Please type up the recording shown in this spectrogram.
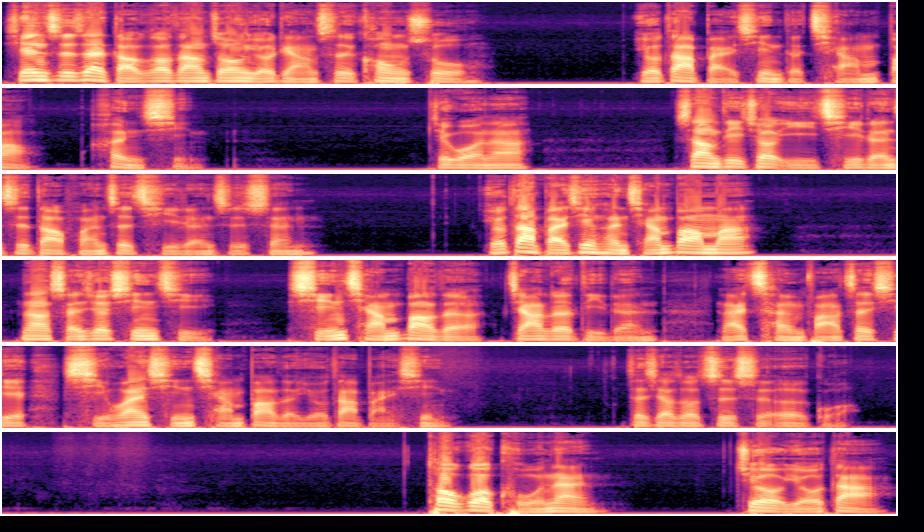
先知在祷告当中有两次控诉犹大百姓的强暴横行，结果呢，上帝就以其人之道还治其人之身。犹大百姓很强暴吗？那神就兴起行强暴的迦勒底人来惩罚这些喜欢行强暴的犹大百姓，这叫做自食恶果。透过苦难救犹大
